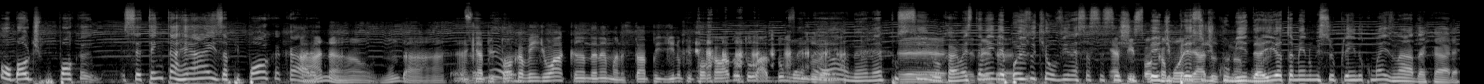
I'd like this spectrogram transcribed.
O balde de pipoca, 70 reais a pipoca, cara. ah, não, não dá. É que a pipoca vem de Wakanda, né, mano? Você tá pedindo pipoca lá do outro lado do mundo, velho. Não, né, não é possível, É, cara. Mas é também verdade. depois do que eu vi nessa CCXP pipoca de preço de comida aí, eu também não me surpreendo com mais nada, cara.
